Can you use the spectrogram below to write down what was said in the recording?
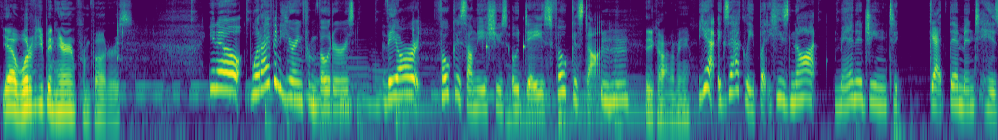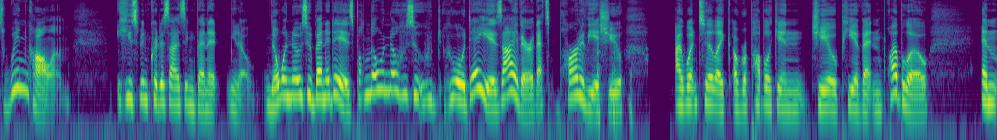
Yeah, what have you been hearing from voters? You know, what I've been hearing from voters, they are focused on the issues O'Dea's focused on. Mm-hmm. The economy. Yeah, exactly. But he's not managing to get them into his win column. He's been criticizing Bennet. You know, no one knows who Bennet is, but no one knows who, who, who O'Dea is either. That's part of the issue. I went to like a Republican GOP event in Pueblo, and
